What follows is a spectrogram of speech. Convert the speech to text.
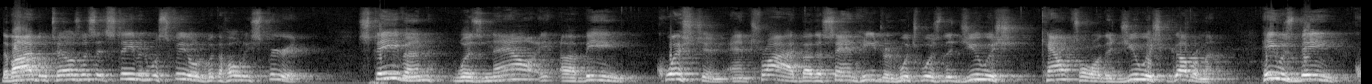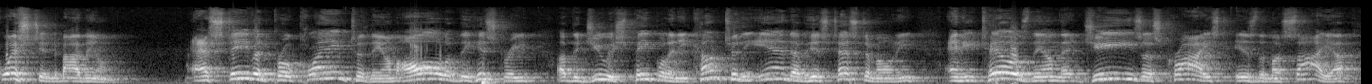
The Bible tells us that Stephen was filled with the Holy Spirit. Stephen was now uh, being questioned and tried by the Sanhedrin, which was the Jewish council or the Jewish government. He was being questioned by them. As Stephen proclaimed to them all of the history of the Jewish people, and he come to the end of his testimony, and he tells them that Jesus Christ is the Messiah,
